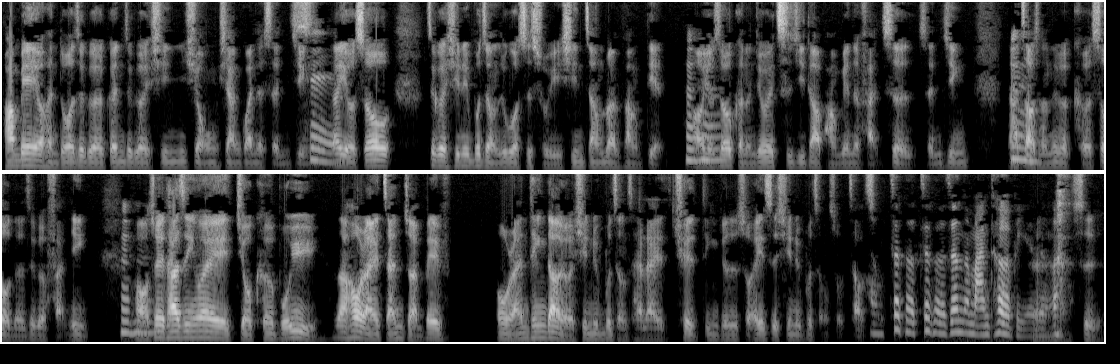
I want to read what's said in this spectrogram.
旁边有很多这个跟这个心胸相关的神经。是。那有时候这个心律不整如果是属于心脏乱放电，哦，有时候可能就会刺激到旁边的反射神经，那造成这个咳嗽的这个反应。嗯。哦，所以他是因为久咳不愈，那后来辗转被。偶然听到有心律不整，才来确定，就是说，诶，是心律不整所造成。哦，这个这个真的蛮特别的，嗯、是，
